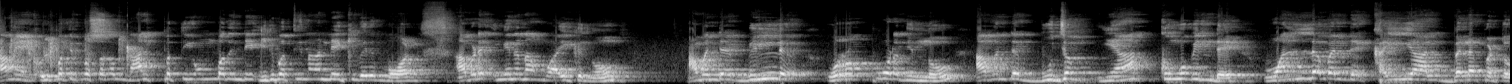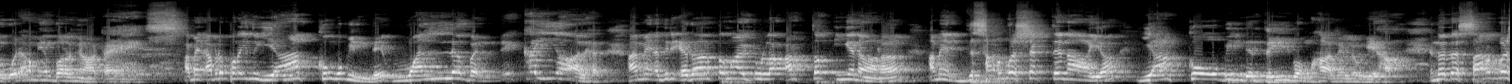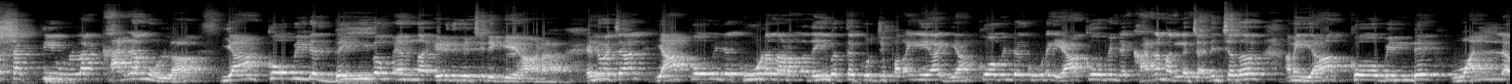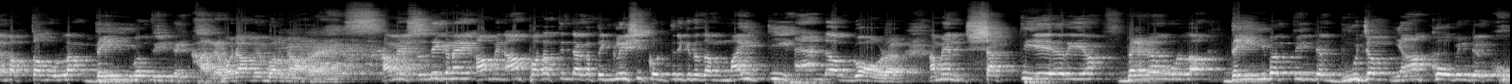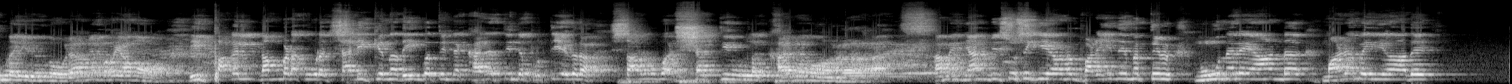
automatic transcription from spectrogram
ആമേൻ. ഉൽപ്പത്തി പുസ്തകം നാൽപ്പത്തി ഒമ്പതിന്റെ ഇരുപത്തിനാലിലേക്ക് വരുമ്പോൾ അവിടെ ഇങ്ങനെ നാം വായിക്കുന്നു. അവന്റെ വില്ല് ഉറപ്പോടെ നിന്നു അവന്റെ ഭുജം യാക്കോബിന്റെ വല്ലഭന്റെ കയ്യാൽ ബലപ്പെട്ടു ഒരാമയം പറഞ്ഞാട്ടെ. അമേൻ അവിടെ പറയുന്നു യാക്കോവിന്റെ വല്ലവന്റെ കയ്യാൽ. അമേൻ അതിന് യഥാർത്ഥമായിട്ടുള്ള അർത്ഥം ഇങ്ങനാണ്. അമേൻ സർവശക്തനായ യാക്കോബിന്റെ ദൈവം. ഹാലലോയ എന്നൊക്കെ സർവശക്തിയുള്ള കരമുള്ള യാക്കോബിന്റെ ദൈവം എന്ന് എഴുതി വെച്ചിരിക്കുകയാണ്. എന്ന് വെച്ചാൽ യാക്കോബിന്റെ കൂടെ നടന്ന ദൈവത്തെക്കുറിച്ച് പറയുക യാക്കോബിന്റെ കൂടെ യാക്കോബിന്റെ കരമല്ല ചലിച്ചത്. അമ്മ യാക്കോബിന്റെ വല്ലഭത്വമുള്ള ദൈവത്തിന്റെ കരം. ഒരാമയും പറഞ്ഞാണ് ആമൻ ശ്രദ്ധിക്കണേ. ആമേൻ ആ പദത്തിന്റെ അകത്ത് ഇംഗ്ലീഷിൽ കൊടുത്തിരിക്കുന്നത് മൈറ്റി ഹാൻഡ് ഓഫ് ഗോഡ് ആമേൻ ശക്തിയേറിയ ബലമുള്ള ദൈവത്തിന്റെ ഭുജം യാക്കോബിന്റെ കൂടെ ഇരുന്നു. ഒരാമൻ പറയാമോ? ഈ പകൽ നമ്മുടെ കൂടെ ചലിക്കുന്ന ദൈവത്തിന്റെ കരത്തിന്റെ പ്രത്യേകത സർവശക്തിയുള്ള കരമാണ്. അമ്മ ഞാൻ വിശ്വസിക്കുകയാണ് പഴയ നിയമത്തിൽ മൂന്നര ആണ്ട് മഴ പെയ്യാതെ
